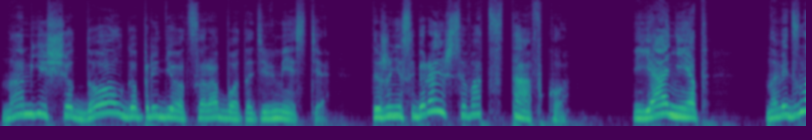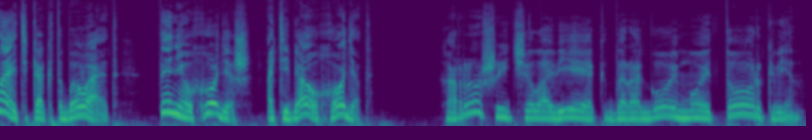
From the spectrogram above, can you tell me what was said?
Нам еще долго придется работать вместе. Ты же не собираешься в отставку? Я нет. Но ведь знаете, как это бывает. Ты не уходишь, а тебя уходят. Хороший человек, дорогой мой Торквин,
